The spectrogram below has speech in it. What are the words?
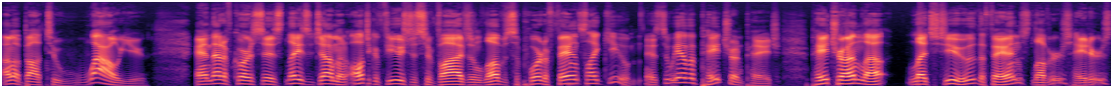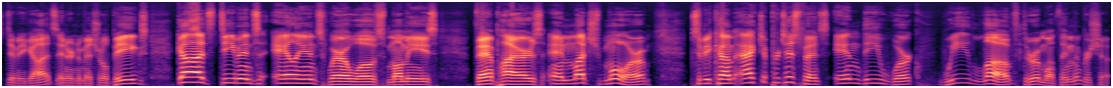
I'm about to wow you. And that, of course, is, ladies and gentlemen, Altered Confusion survives and loves support of fans like you. And so we have a Patreon page. Patreon lo- lets you, the fans, lovers, haters, demigods, interdimensional beings, gods, demons, aliens, werewolves, mummies, vampires, and much more, to become active participants in the work we love through a monthly membership.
